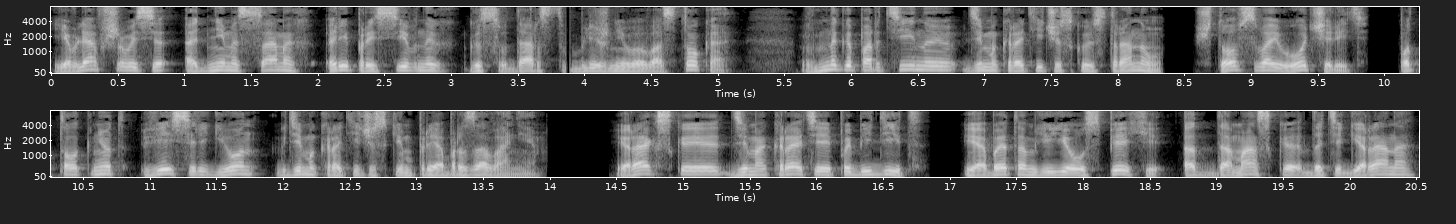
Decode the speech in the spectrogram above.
являвшегося одним из самых репрессивных государств Ближнего Востока, в многопартийную демократическую страну, что, в свою очередь, подтолкнет весь регион к демократическим преобразованиям. Иракская демократия победит, и об этом ее успехе от Дамаска до Тегерана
